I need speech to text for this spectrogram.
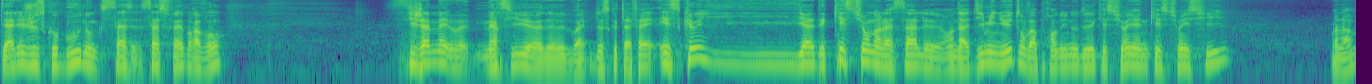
tu es allé jusqu'au bout, donc ça, se fait, bravo. Si jamais, merci euh, de, ce que tu as fait. Est-ce qu'il y a des questions dans la salle? On a 10 minutes, on va prendre une ou deux questions. Il y a une question ici? Voilà.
